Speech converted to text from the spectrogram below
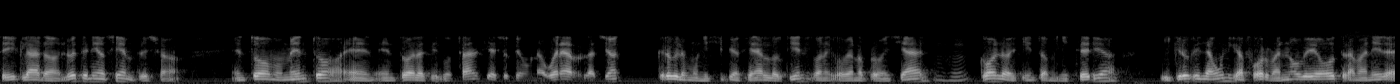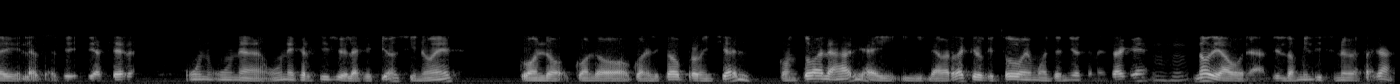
Sí, claro, lo he tenido siempre yo, en todo momento, en, en todas las circunstancias, yo tengo una buena relación, creo que los municipios en general lo tienen con el gobierno provincial, con los distintos ministerios, y creo que es la única forma, no veo otra manera de, de, hacer un, una, un ejercicio de la gestión si no es con, lo, con, lo, con el Estado provincial, con todas las áreas y, la verdad creo que todos hemos entendido ese mensaje, no de ahora, del 2019 hasta acá.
